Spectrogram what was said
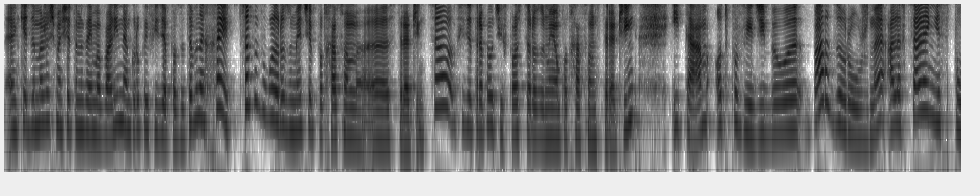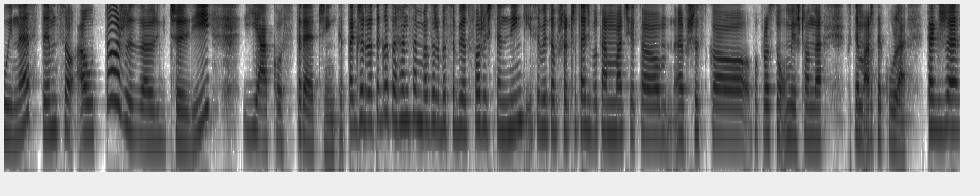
e, kiedy my żeśmy się tym zajmowali na grupie fizjopozytywnych. Hej, co wy w ogóle rozumiecie pod hasłem e, stretching? Co fizjoterapeuci w Polsce rozumieją pod hasłem stretching? I tam odpowiedzi były bardzo różne, ale wcale niespójne z tym, co autorzy zaliczyli jako stretching. Także dlatego zachęcam was, żeby sobie otworzyć ten link i sobie to przeczytać, bo tam macie to e, wszystko po prostu umieszczone w tym artykule. Także,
